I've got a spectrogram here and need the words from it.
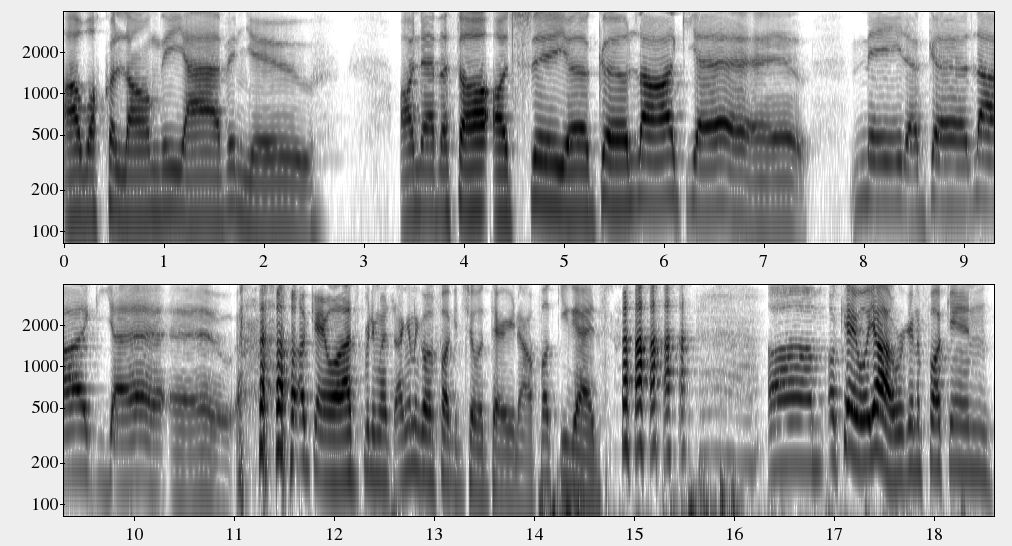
I walk along the avenue. I never thought I'd see a girl like you. Meet a girl like you. okay, well that's pretty much. I'm gonna go fucking chill with Terry now. Fuck you guys. um. Okay. Well, yeah, we're gonna fucking.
